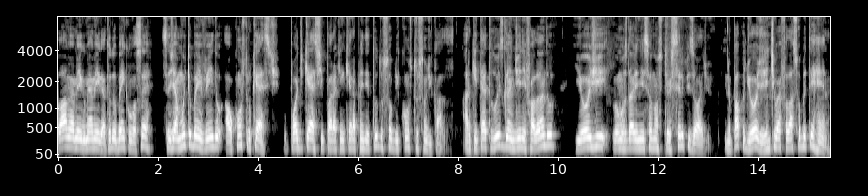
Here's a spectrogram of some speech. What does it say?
Olá, meu amigo, minha amiga, tudo bem com você? Seja muito bem-vindo ao ConstruCast, o podcast para quem quer aprender tudo sobre construção de casas. Arquiteto Luiz Gandini falando e hoje vamos dar início ao nosso terceiro episódio. E no papo de hoje a gente vai falar sobre terreno.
